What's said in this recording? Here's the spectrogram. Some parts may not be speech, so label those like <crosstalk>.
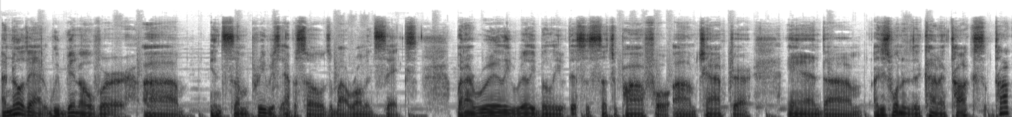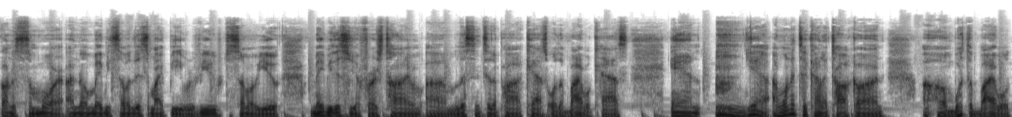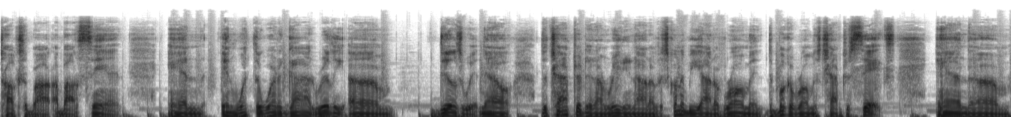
I know that we've been over um, in some previous episodes about Romans 6. But I really, really believe this is such a powerful um, chapter. And um, I just wanted to kind of talk talk on it some more. I know maybe some of this might be review to some of you. Maybe this is your first time um, listening to the podcast or the Bible cast. And <clears throat> yeah, I wanted to kind of talk on um, what the Bible talks about about sin and and what the Word of God really um, deals with. Now, the chapter that I'm reading out of, it's going to be out of Romans, the book of Romans, chapter six. And, um,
